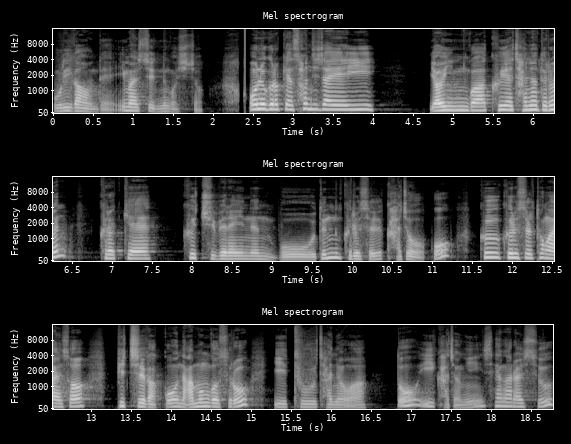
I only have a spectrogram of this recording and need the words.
우리 가운데 임할 수 있는 것이죠. 오늘 그렇게 선지자의 이 여인과 그의 자녀들은 그렇게 그 주변에 있는 모든 그릇을 가져오고 그 그릇을 통하여서 빛을 갖고 남은 것으로 이 두 자녀와 또 이 가정이 생활할 수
